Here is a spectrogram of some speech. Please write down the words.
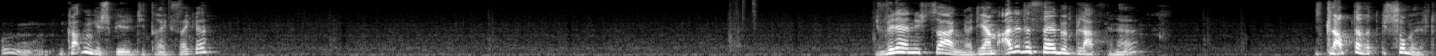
Uh, Karten gespielt, die Drecksäcke. Ich will ja nicht sagen, ne? die haben alle dasselbe Blatt, ne? Ich glaube, da wird geschummelt.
